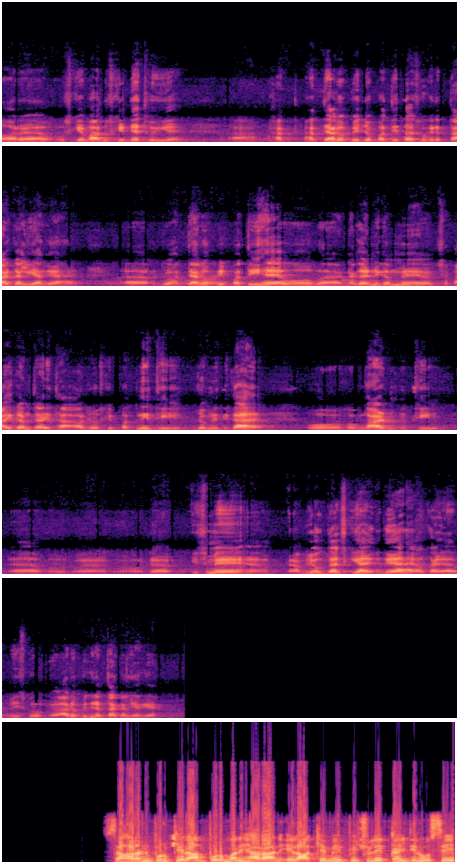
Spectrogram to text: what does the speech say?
और उसके बाद उसकी डेथ हुई है। हत्यारोपी जो पति था उसको गिरफ़्तार कर लिया गया है। जो हत्यारोपी पति है वो नगर निगम में सफ़ाई कर्मचारी था और जो उसकी पत्नी थी, जो मृतिका है, वो होमगार्ड थी। इसमें अभियोग दर्ज किया गया है और इसको आरोपी गिरफ़्तार कर लिया गया है। सहारनपुर के रामपुर मनिहारान इलाके में पिछले कई दिनों से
